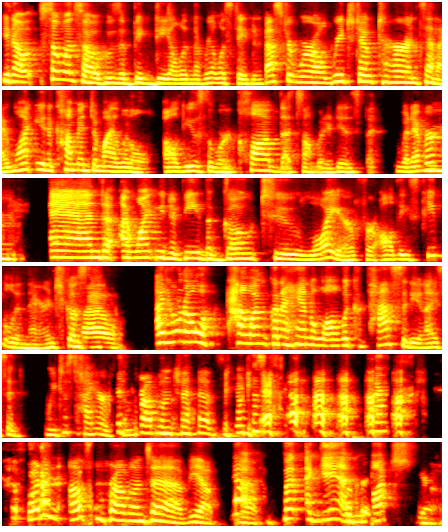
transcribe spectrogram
you know so and so who's a big deal in the real estate investor world reached out to her and said i want you to come into my little i'll use the word club that's not what it is but whatever mm-hmm. and i want you to be the go-to lawyer for all these people in there and she goes wow. i don't know how i'm going to handle all the capacity and i said we just hired them. problem to have. what an awesome problem to have. Yeah. Yeah. yeah. But again, much, yeah.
